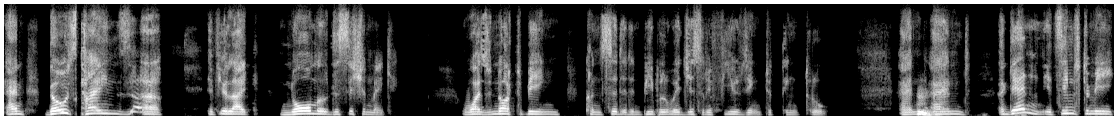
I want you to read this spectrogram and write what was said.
And those kinds, uh, if you like, normal decision making was not being considered and people were just refusing to think through. And, hmm. and again, it seems to me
